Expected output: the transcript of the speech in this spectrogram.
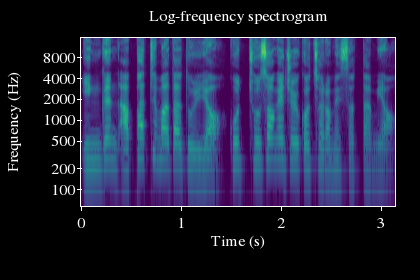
인근 아파트마다 돌려 곧 조성해 줄 것처럼 했었다며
